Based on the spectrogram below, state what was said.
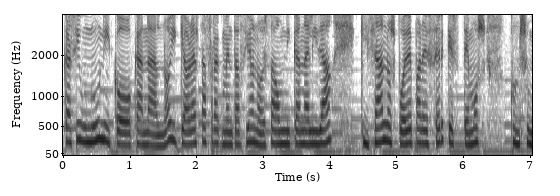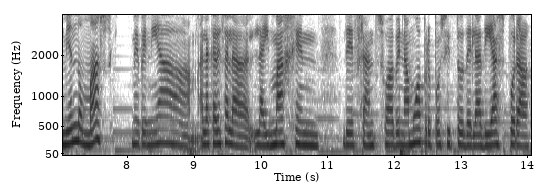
casi un único canal, ¿no? Y que ahora esta fragmentación o esta omnicanalidad quizá nos puede parecer que estemos consumiendo más. Me venía a la cabeza la, imagen de François Benamou a propósito de la diáspora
